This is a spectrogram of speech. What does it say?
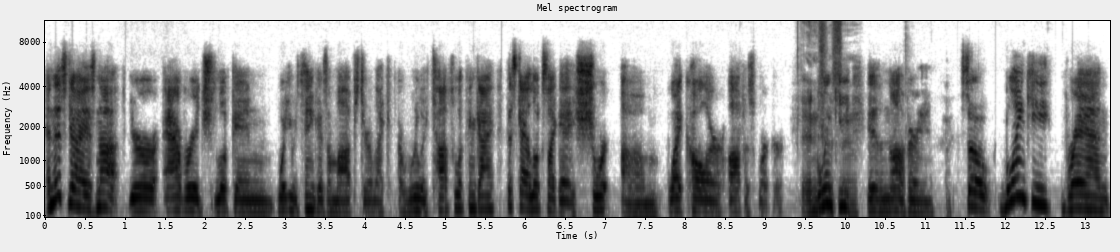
And this guy is not your average looking what you would think as a mobster, like a really tough looking guy. This guy looks like a short, um, white collar office worker. Blinky is not very. So Blinky ran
